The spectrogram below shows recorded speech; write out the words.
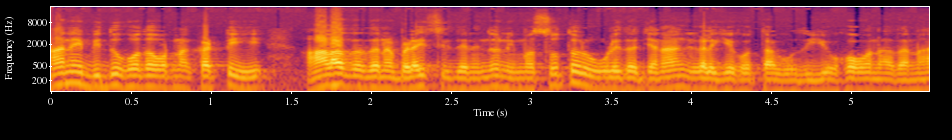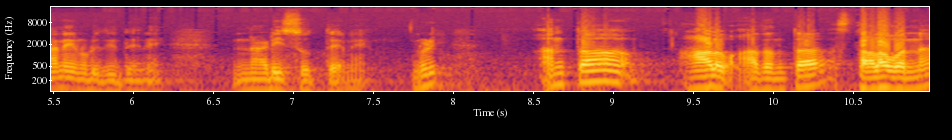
ನಾನೇ ಬಿದ್ದು ಹೋದವರನ್ನ ಕಟ್ಟಿ ಆಳಾದದನ್ನು ಬೆಳೆಸಿದ್ದೇನೆಂದು ನಿಮ್ಮ ಸುತ್ತಲೂ ಉಳಿದ ಜನಾಂಗಗಳಿಗೆ ಗೊತ್ತಾಗುವುದು. ಯಹೋವನಾದ ನಾನೇ ನುಡಿದಿದ್ದೇನೆ, ನಡೆಸುತ್ತೇನೆ. ನೋಡಿ, ಅಂಥ ಹಾಳು ಆದಂಥ ಸ್ಥಳವನ್ನು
